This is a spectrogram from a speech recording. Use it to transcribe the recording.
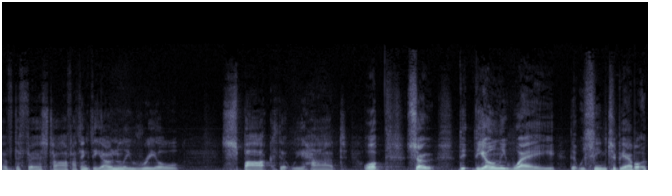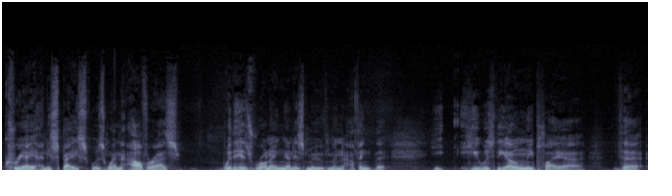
of the first half. I think the only real spark that we had or so the the only way that we seemed to be able to create any space was when Alvarez, with his running and his movement, I think that he he was the only player that,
